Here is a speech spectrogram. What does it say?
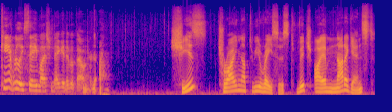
can't really say much negative about her. she's trying not to be racist, which I am not against.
